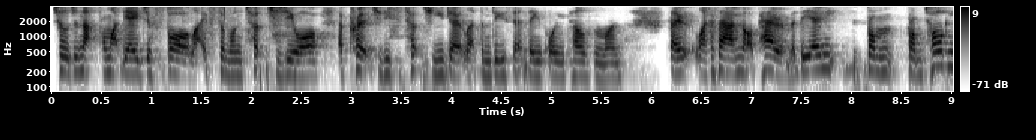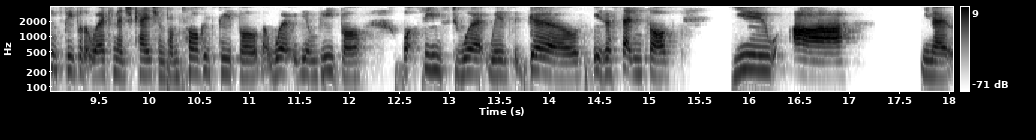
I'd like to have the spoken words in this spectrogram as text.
children that from like the age of four, like if someone touches you or approaches you to touch you, you don't let them do certain things or you tell someone. So like I say, I'm not a parent, but the only from from talking to people that work in education, from talking to people that work with young people, what seems to work with girls is a sense of you are, you know,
